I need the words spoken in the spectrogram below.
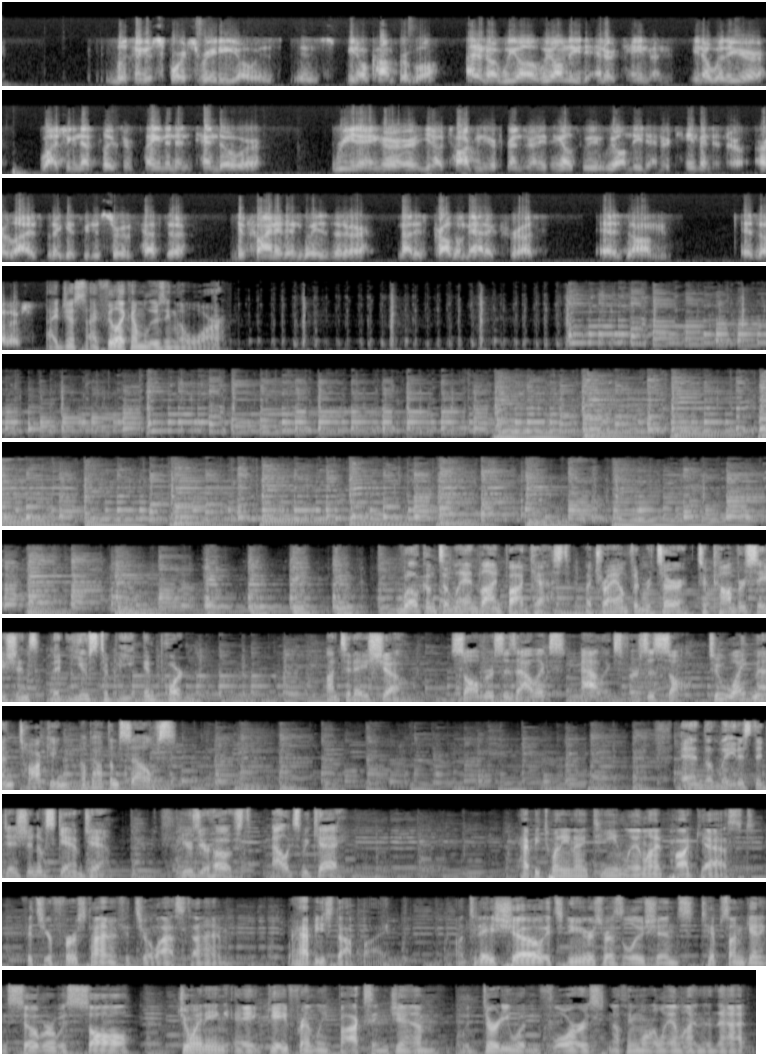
listening to sports radio is is you know comparable. I don't know. We all we all need entertainment. You know, whether you're watching Netflix or playing the Nintendo or reading or you know talking to your friends or anything else. We we all need entertainment in our, our lives, but I guess we just sort of have to define it in ways that are not as problematic for us as um as others. I just I feel like I'm losing the war. Welcome to Landline Podcast, a triumphant return to conversations that used to be important. On today's show, Saul versus Alex, Alex versus Saul. Two white men talking about themselves. And the latest edition of Scam Jam. Here's your host, Alex McKay. Happy 2019 Landline Podcast. If it's your first time, if it's your last time, we're happy you stopped by. On today's show, it's New Year's resolutions, tips on getting sober with Saul, joining a gay friendly boxing gym with dirty wooden floors, nothing more landline than that.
